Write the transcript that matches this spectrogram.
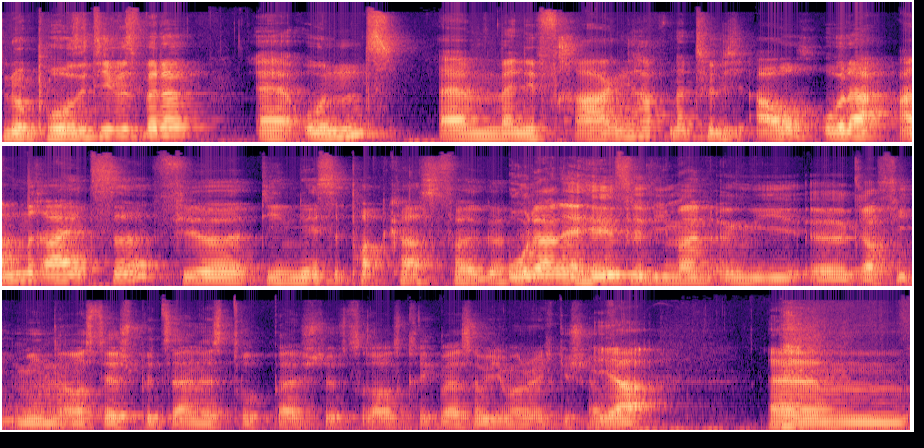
nur Positives bitte. Äh, und ähm, wenn ihr Fragen habt, natürlich auch. Oder Anreize für die nächste Podcast-Folge. Oder eine Hilfe, wie man irgendwie äh, Graphitminen aus der Spitze eines Druckbeistifts rauskriegt, weil das habe ich immer noch nicht geschafft. Ja. Ähm,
